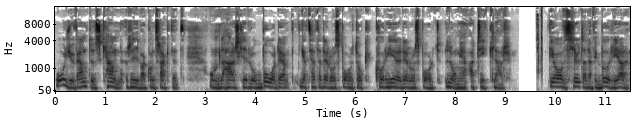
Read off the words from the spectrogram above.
och Juventus kan riva kontraktet. Om det här skriver då både Gazzetta dello Sport och Corriere dello Sport långa artiklar. Vi avslutar där vi börjar.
